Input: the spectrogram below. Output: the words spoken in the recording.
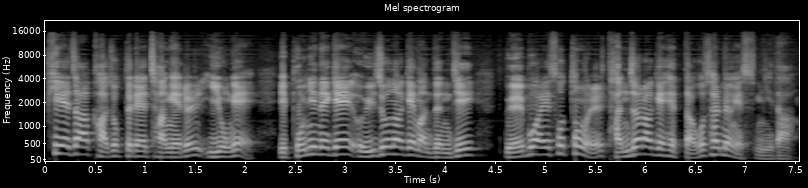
피해자 가족들의 장애를 이용해 본인에게 의존하게 만든 뒤 외부와의 소통을 단절하게 했다고 설명했습니다.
